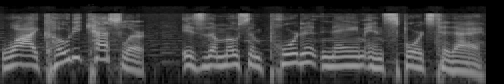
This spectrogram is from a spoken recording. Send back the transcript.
why Cody Kessler is the most important name in sports today.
